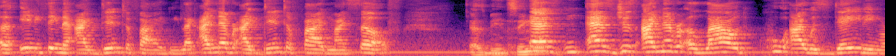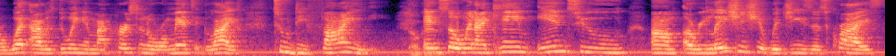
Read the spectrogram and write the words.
uh, anything that identified me. Like I never identified myself As being single. as as just I never allowed who I was dating or what I was doing in my personal romantic life to define me. okay. And so when I came into um, a relationship with Jesus Christ,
